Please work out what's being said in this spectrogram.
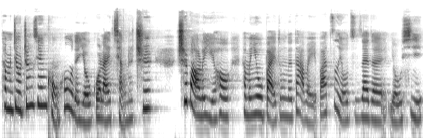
它们就争先恐后的游过来抢着吃。吃饱了以后，它们又摆动着大尾巴，自由自在的游戏。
